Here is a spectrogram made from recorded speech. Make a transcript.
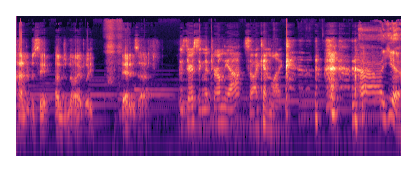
Hundred percent, undeniably, that is art. Is there a signature on the art so I can like? Uh, yeah,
